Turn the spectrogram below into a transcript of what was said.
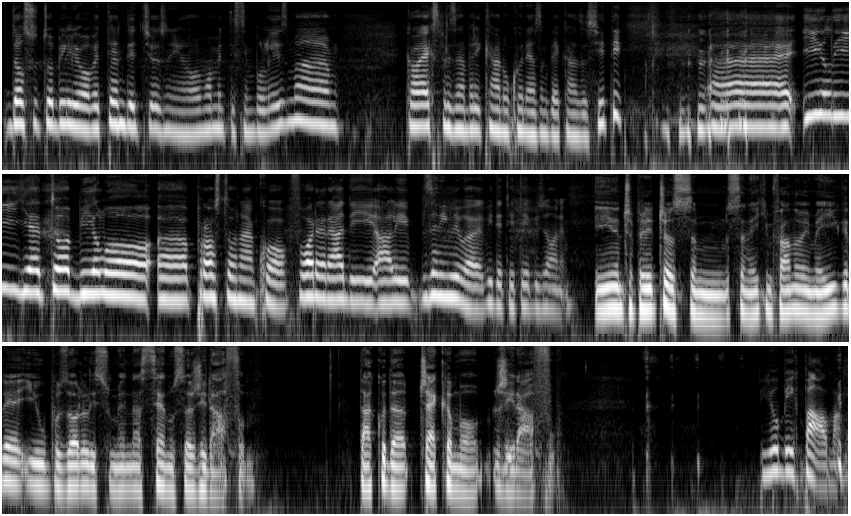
da su to bili ove tendenciozni ove, momenti simbolizma, kao ekspres za Amerikanu koji ne znam gde je Kansas City. E, ili je to bilo e, prosto onako fore radi, ali zanimljivo je videti te bizone. I inače pričao sam sa nekim fanovima igre i upozorili su me na scenu sa žirafom. Tako da čekamo žirafu. Ljubi ih palma.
